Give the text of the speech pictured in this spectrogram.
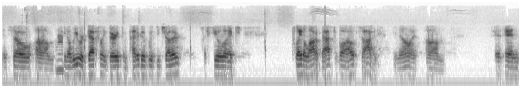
and so um, you know we were definitely very competitive with each other. I feel like played a lot of basketball outside. You know, I, um, and, and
